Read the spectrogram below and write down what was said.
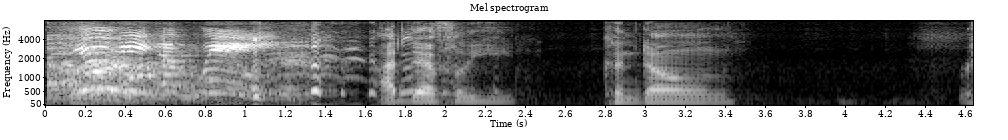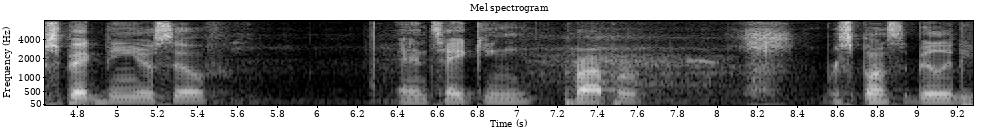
You need to leave. I definitely condone respecting yourself and taking proper responsibility.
